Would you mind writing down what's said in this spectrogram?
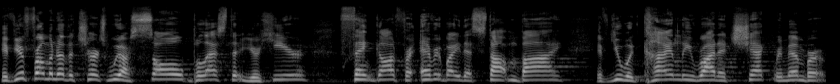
if you're from another church, we are so blessed that you're here. Thank God for everybody that's stopping by. If you would kindly write a check, remember,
